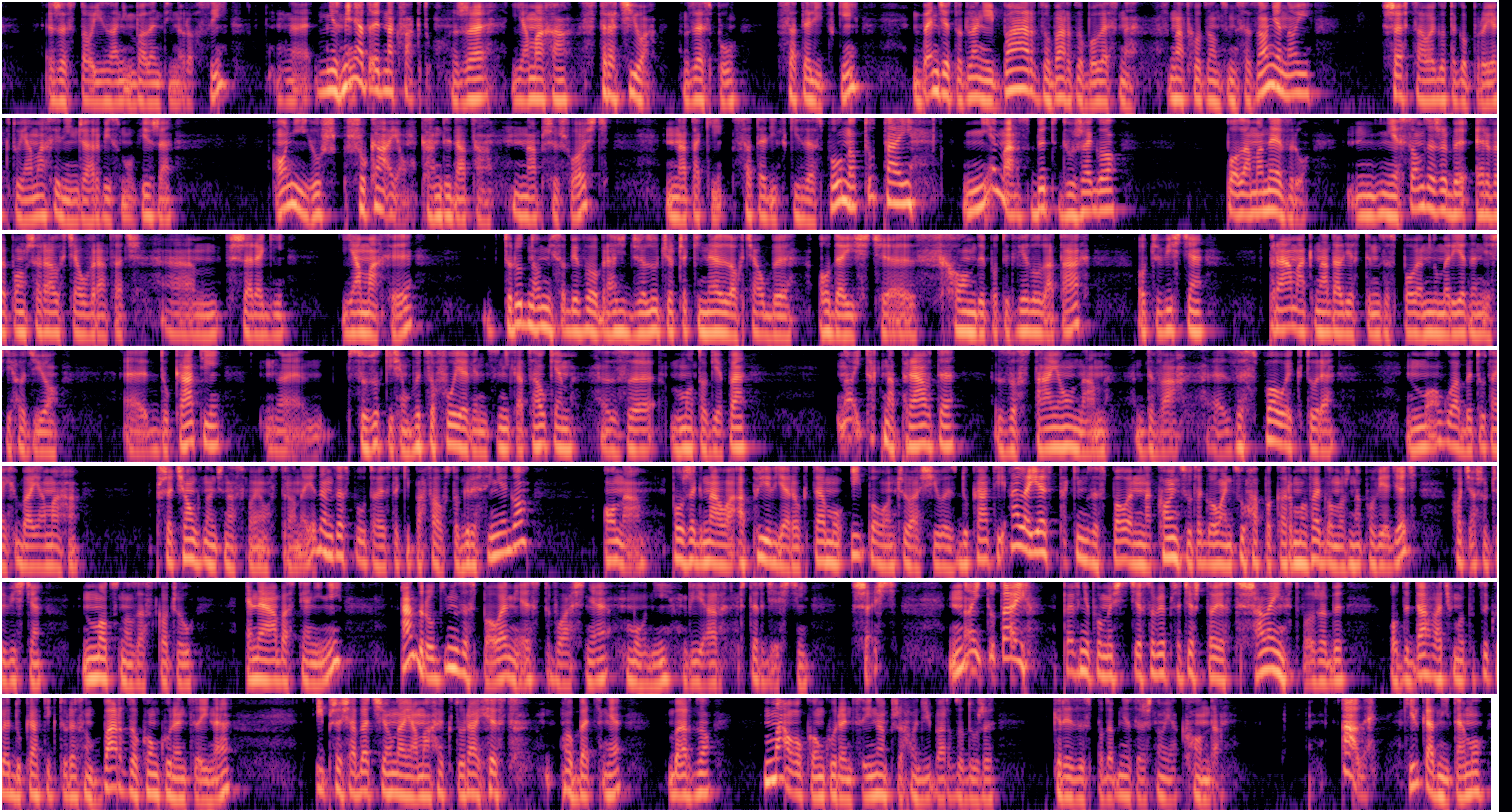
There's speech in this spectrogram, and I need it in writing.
że stoi za nim Valentino Rossi. Nie zmienia to jednak faktu, że Yamaha straciła zespół satelicki. Będzie to dla niej bardzo, bardzo bolesne w nadchodzącym sezonie. No i szef całego tego projektu Yamaha, Lin Jarvis, mówi, że oni już szukają kandydata na przyszłość, na taki satelicki zespół. No tutaj nie ma zbyt dużego pola manewru. Nie sądzę, żeby Hervé Poncharal chciał wracać w szeregi Yamahy. Trudno mi sobie wyobrazić, że Lucio Cecchinello chciałby odejść e, z Hondy po tych wielu latach. Oczywiście Pramac nadal jest tym zespołem numer jeden, jeśli chodzi o e, Ducati. E, Suzuki się wycofuje, więc znika całkiem z MotoGP. No i tak naprawdę zostają nam dwa e, zespoły, które mogłaby tutaj chyba Yamaha przeciągnąć na swoją stronę. Jeden zespół to jest ekipa Fausto Gresiniego. Ona pożegnała Aprilia rok temu i połączyła siły z Ducati, ale jest takim zespołem na końcu tego łańcucha pokarmowego, można powiedzieć, chociaż oczywiście mocno zaskoczył Enea Bastianini, a drugim zespołem jest właśnie Muni VR46. No i tutaj pewnie pomyślicie sobie, przecież to jest szaleństwo, żeby oddawać motocykle Ducati, które są bardzo konkurencyjne i przesiadać się na Yamaha, która jest obecnie bardzo mało konkurencyjna, przechodzi bardzo duży kryzys, podobnie zresztą jak Honda. Ale kilka dni temu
